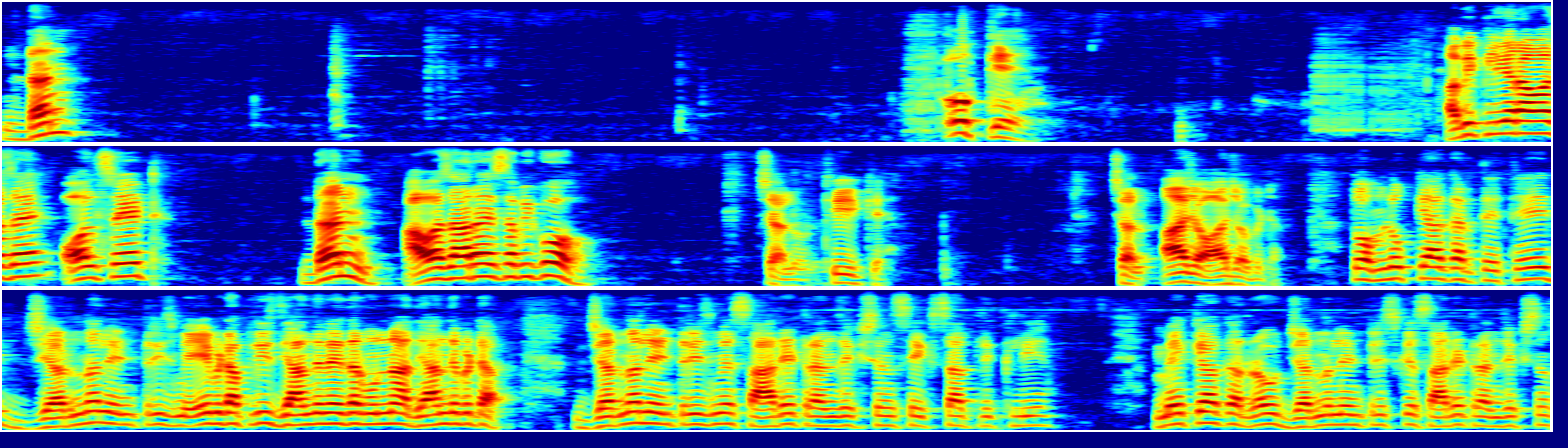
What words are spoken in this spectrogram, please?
डन ओके अभी क्लियर आवाज़ है? ऑल सेट डन आवाज़ आ रहा है सभी को? चलो, ठीक है। चलो, आ जाओ आ जाओ बेटा। तो हम लोग क्या करते थे? जर्नल एंट्रीज में ए बेटा प्लीज़ ध्यान देना इधर मुन्ना, ध्यान दे बेटा। जर्नल एंट्रीज में सारे ट्रांजेक्शन एक साथ लिख लिए। मैं क्या कर रहा हूँ? जर्नल एंट्रीज के सारे ट्रांजेक्शन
